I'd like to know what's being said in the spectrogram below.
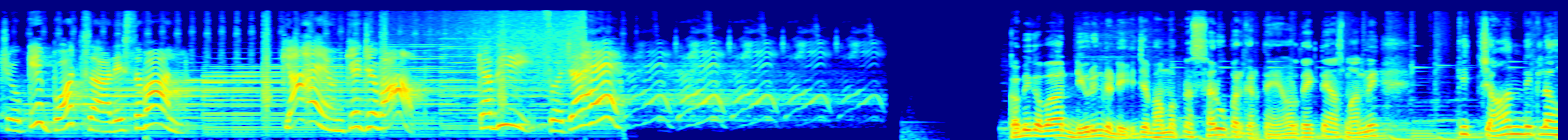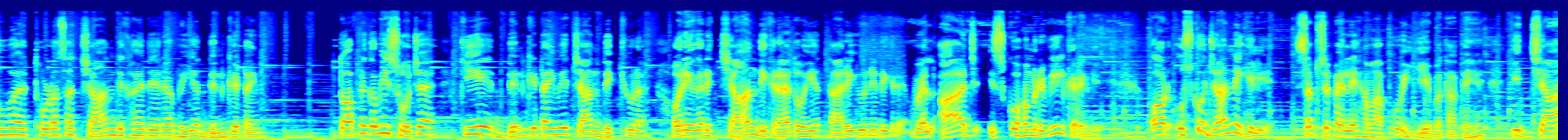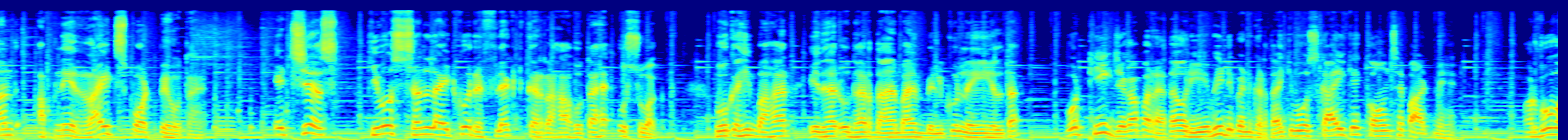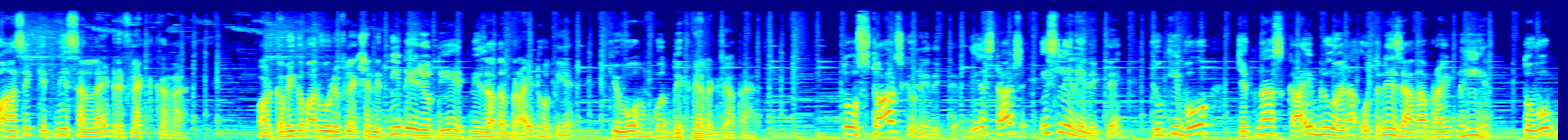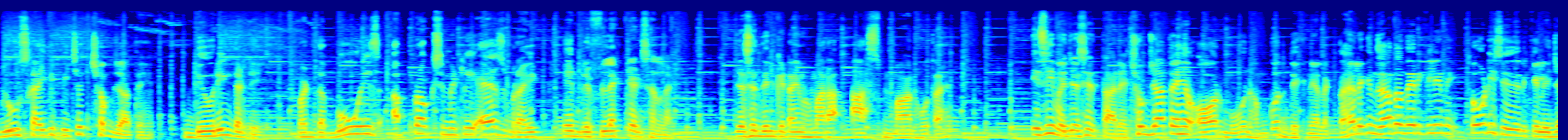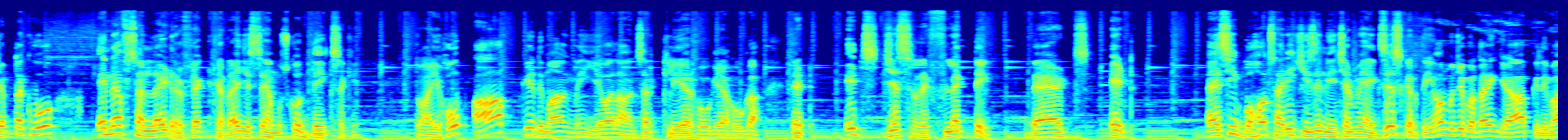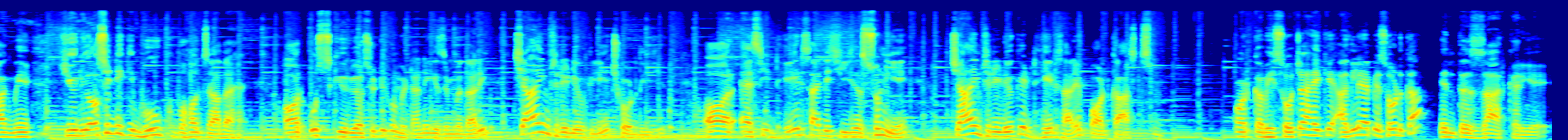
बच्चों के बहुत सारे सवाल। क्या है उनके जवाब? कभी सोचा है? कभी कभार ड्यूरिंग द डे जब हम अपना सर ऊपर करते हैं और देखते हैं आसमान में कि चाँद निकला हुआ है थोड़ा सा चाँद दिखाई दे रहा है भैया दिन के टाइम तो आपने कभी सोचा है कि ये दिन के टाइम ये चाँद दिख क्यों रहा है? और ये अगर चाँद दिख रहा है तो भैया तारे क्यों नहीं दिख रहे? वेल well, आज इसको हम रिवील करेंगे। और उसको जानने के लिए सबसे पहले हम आपको ये बताते हैं कि चाँद अपने राइट स्पॉट पे होता है। इट्स जस्ट कि वो सनलाइट को रिफ्लेक्ट कर रहा होता है उस वक्त। वो कहीं बाहर, इधर, उधर, दाएँ बाएँ बिल्कुल नहीं हिलता। वो ठीक जगह पर रहता है और ये भी डिपेंड करता है कि वो स्काई के कौन से पार्ट में है। और वो वहाँ से कितनी सनलाइट रिफ्लेक्ट कर रहा है। और कभी कभार वो रिफ्लेक्शन इतनी तेज होती है, इतनी ज़्यादा ब्राइट होती है कि वो हमको दिखने लग जाता है। तो स्टार्स क्यों नहीं दिखते? ये स्टार्स इसलिए नहीं दिखते क्योंकि वो जितना स्काई ब्लू है ना, उतने ज़्यादा ब्राइट नहीं है। तो वो ब्लू स्काई के पीछे छप जाते हैं during the day but the moon is approximately as bright in reflected sunlight जैसे दिन के टाइम हमारा आसमान होता है। इसी वजह से तारे छुप जाते हैं और मून हमको दिखने लगता है, लेकिन ज़्यादा देर के लिए नहीं, थोड़ी सी देर के लिए, जब तक वो इनफ सनलाइट रिफ्लेक्ट कर रहा है जिससे हम उसको देख सकें। तो आई होप आपके दिमाग में ये वाला आंसर क्लियर हो गया होगा that it's just reflecting that's it ऐसी बहुत सारी चीज़ें नेचर में एग्जिस्ट करती हैं और मुझे पता है कि आपके दिमाग में क्यूरियोसिटी की भूख बहुत ज़्यादा है और उस क्यूरियोसिटी को मिटाने की ज़िम्मेदारी चाइम्स रेडियो के लिए छोड़ दीजिए। और ऐसी ढेर सारी चीज़ें सुनिए चाइम्स रेडियो के ढेर सारे पॉडकास्ट्स में। और कभी सोचा है कि अगले एपिसोड का इंतज़ार करिए।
